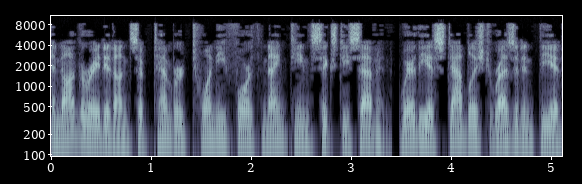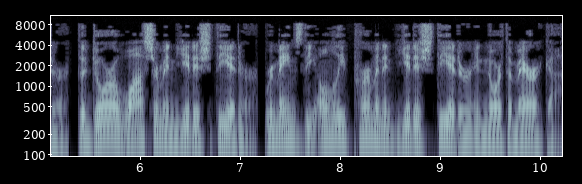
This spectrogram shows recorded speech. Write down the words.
inaugurated on September 24, 1967, where the established resident theater, the Dora Wasserman Yiddish Theater, remains the only permanent Yiddish theater in North America.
